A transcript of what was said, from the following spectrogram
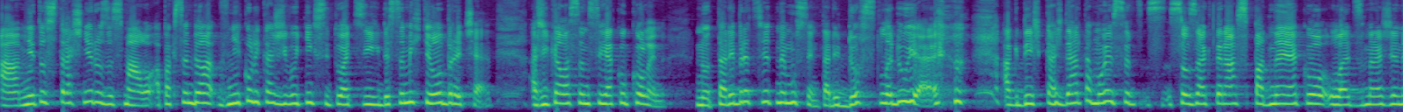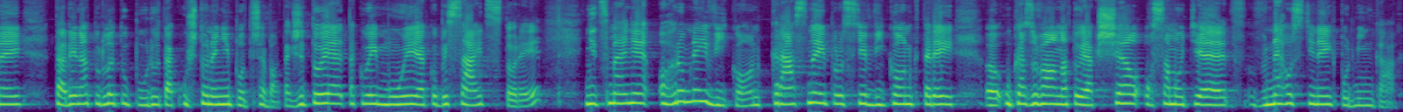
A mě to strašně rozesmálo. A pak jsem byla v několika životních situacích, kde se mi chtělo brečet. A říkala jsem si jako Colin, no tady brečet nemusím, tady dost ledu je. A když každá ta moje slza, která spadne jako led zmražený tady na tuhle tu půdu, tak už to není potřeba. Takže to je takový můj jakoby side story. Nicméně ohromný výkon, krásný prostě výkon, který uh, ukazoval na to, jak šel o samotě v nehostinných podmínkách.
